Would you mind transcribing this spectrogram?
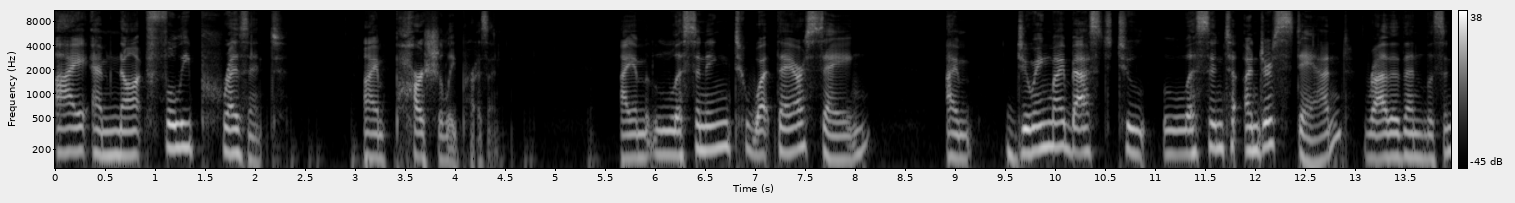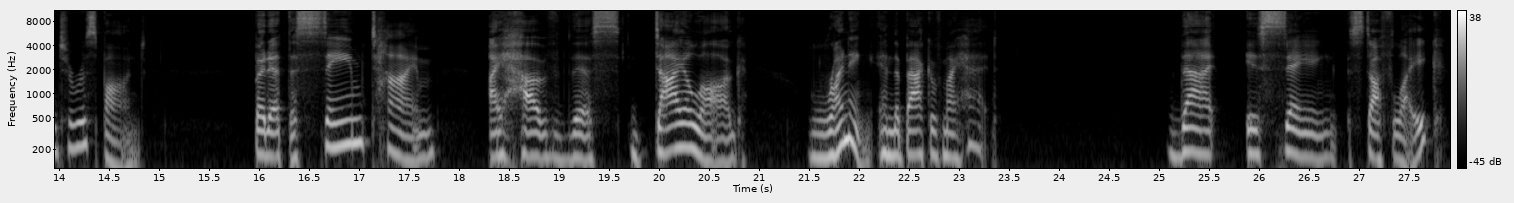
I am not fully present, I'm partially present. I am listening to what they are saying. I'm doing my best to listen to understand rather than listen to respond. But at the same time, I have this dialogue running in the back of my head that is saying stuff like,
